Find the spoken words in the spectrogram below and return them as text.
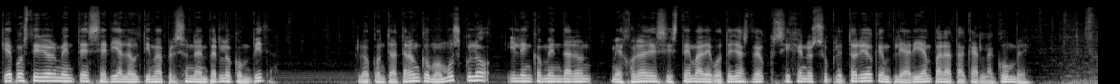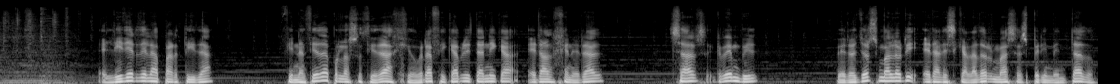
que posteriormente sería la última persona en verlo con vida. Lo contrataron como músculo y le encomendaron mejorar el sistema de botellas de oxígeno supletorio que emplearían para atacar la cumbre. El líder de la partida, financiada por la Sociedad Geográfica Británica, era el general Charles Grenville, pero George Mallory era el escalador más experimentado,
